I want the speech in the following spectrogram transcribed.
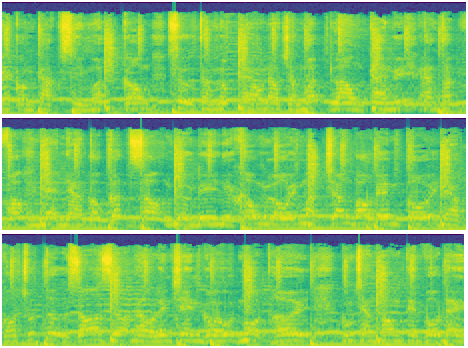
cái con cặc xì mất công. Sự thần lúc đèo nào chẳng mất lòng. Càng nghĩ càng thất vọng Nhẹ nhàng tao cất giọng. Đường đi như không lối Mặt trăng bao đêm tối. Đèo có chút tự do Dựa đầu lên trên gối hút một hơi. Cũng chẳng mong tiền vô đầy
